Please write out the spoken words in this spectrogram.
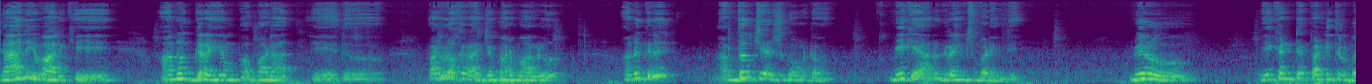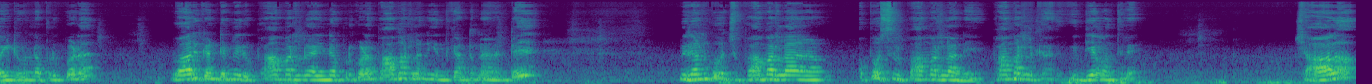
కానీ వారికి అనుగ్రహింపబడలేదు. పరలోక రాజ్య మర్మాలు అనుగ్రహ అర్థం చేసుకోవటం మీకే అనుగ్రహించబడింది. మీరు మీకంటే పండితులు బయట ఉన్నప్పుడు కూడా వారికంటే మీరు పామర్లు అయినప్పుడు కూడా పామర్లని ఎందుకంటున్నానంటే అంటే మీరు అనుకోవచ్చు పామర్లా అపోస్తులు పామర్ల అని పామర్లు కాదు విద్యావంతులే. చాలా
